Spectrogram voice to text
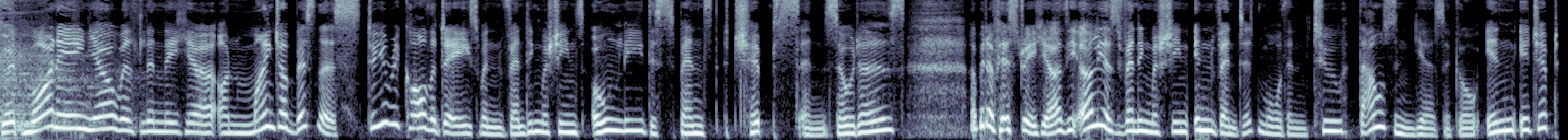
Good morning. You're with Lynlee here on Mind Your Business. Do you recall the days when vending machines only dispensed chips and sodas? A bit of history here. The earliest vending machine invented more than 2,000 years ago in Egypt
